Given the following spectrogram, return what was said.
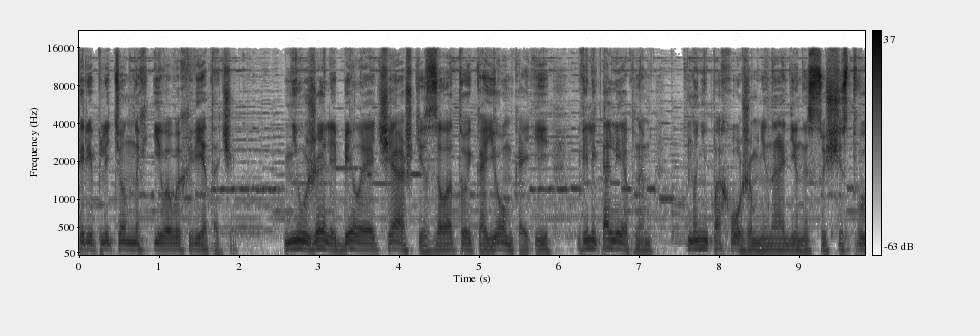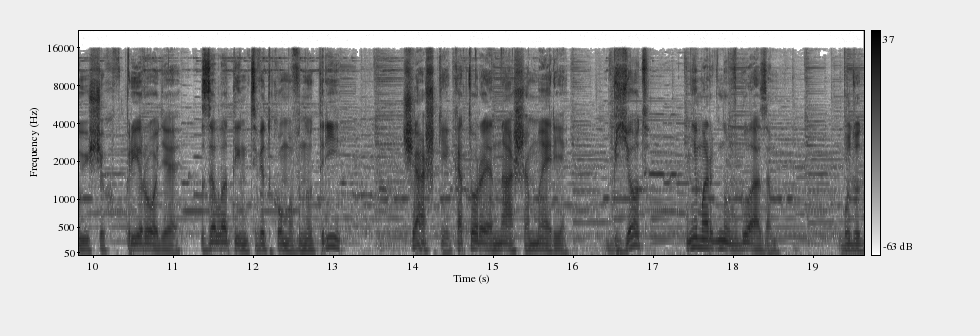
переплетенных ивовых веточек? Неужели белые чашки с золотой каемкой и великолепным, но не похожим ни на один из существующих в природе золотым цветком внутри, чашки, которые наша Мэри бьет, не моргнув глазом, будут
